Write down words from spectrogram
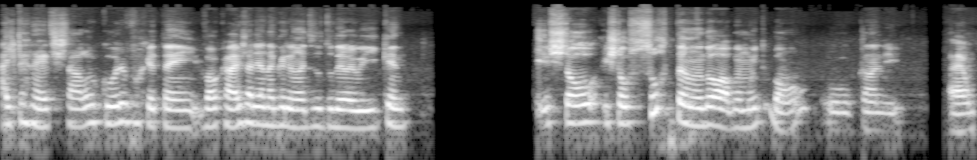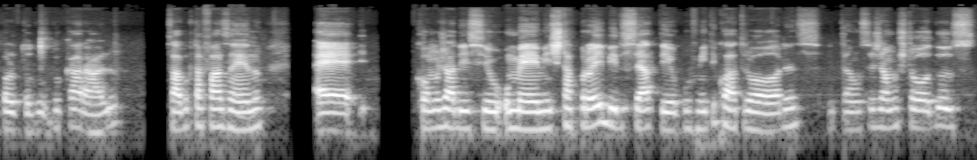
A internet está à loucura, porque tem vocais da Ariana Grande do The Weeknd. Estou, estou surtando, ó, é muito bom. O Kanye é um produtor do, do caralho. Sabe o que tá fazendo. É, como já disse o meme, está proibido ser ateu por 24 horas. Então sejamos todos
